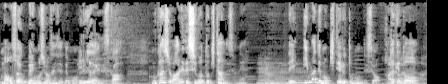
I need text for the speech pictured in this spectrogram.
まあおそらく弁護士の先生でもいるじゃないですか。昔はあれで仕事来たんですよね。うんで、今でも来てると思うんですよ。はいだけど、はいは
